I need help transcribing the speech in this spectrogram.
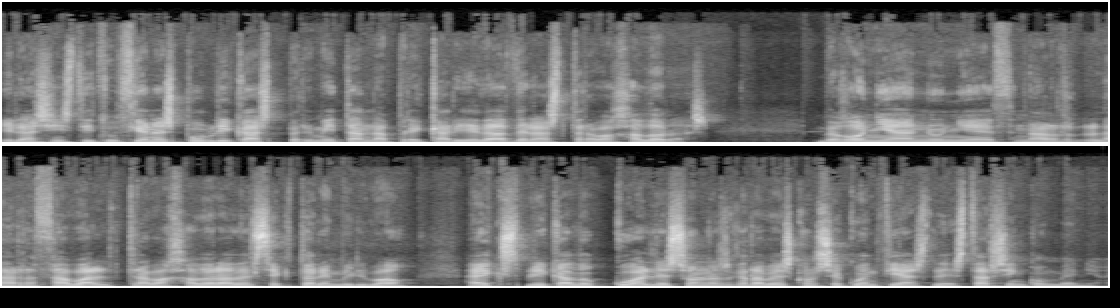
y las instituciones públicas permitan la precariedad de las trabajadoras. Begoña Núñez Larrazábal, trabajadora del sector en Bilbao, ha explicado cuáles son las graves consecuencias de estar sin convenio.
